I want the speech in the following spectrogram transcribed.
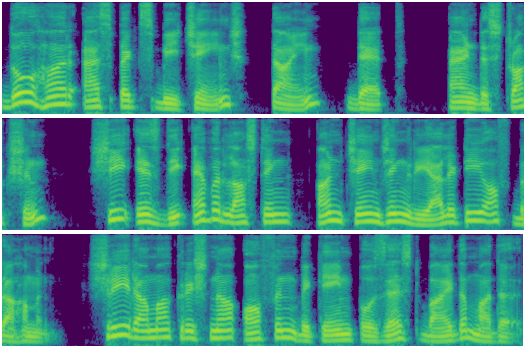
Though her aspects be change, time, death, and destruction, she is the everlasting, unchanging reality of Brahman. Sri Ramakrishna often became possessed by the mother.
